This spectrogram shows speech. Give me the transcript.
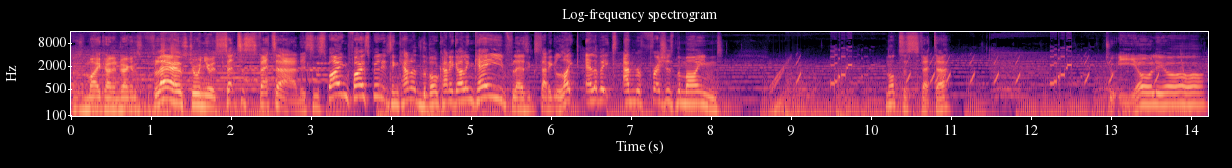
Those are my kind of dragons. Flare has joined you as Setsa Sveta. This inspiring fire spirit is encountered at the volcanic island cave. Flare's ecstatic light elevates and refreshes the mind. Not to Sveta. To Eoleo.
